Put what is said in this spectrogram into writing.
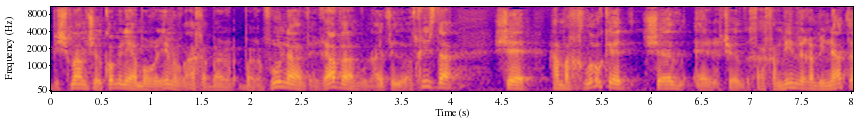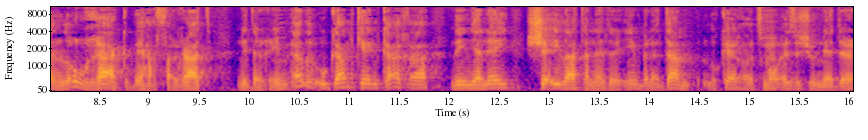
בשמם של כל מיני אמוראים, רב אחא בר רב הונא ורבא, ואולי אפילו רב חיסדא, שהמחלוקת של, של חכמים ורבי נתן לא רק בהפרת נדרים, אלא הוא גם כן ככה לענייני שאלת הנדר. אם בן אדם לוקח על עצמו איזשהו נדר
